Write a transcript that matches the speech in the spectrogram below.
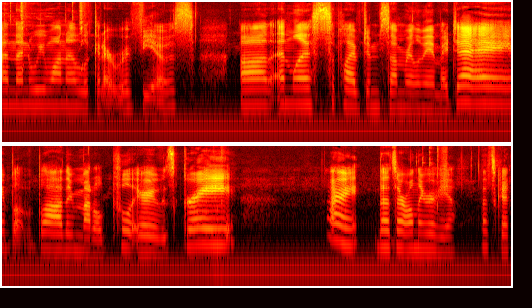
And then we want to look at our reviews. Uh, endless supply of dim sum really made my day. Blah, blah, blah. The remodeled pool area was great. Alright, that's our only review. That's good.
